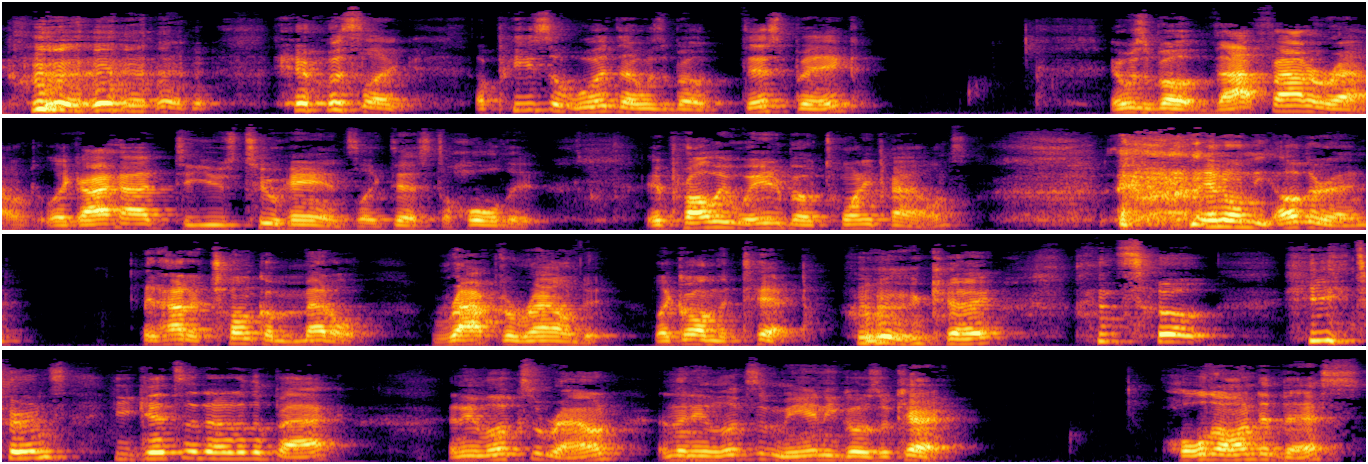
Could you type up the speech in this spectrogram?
it was like a piece of wood that was about this big. It was about that fat around. Like I had to use two hands like this to hold it it probably weighed about 20 pounds. and on the other end, it had a chunk of metal wrapped around it, like on the tip. okay? And so he turns, he gets it out of the back, and he looks around, and then he looks at me and he goes, "Okay, hold on to this,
